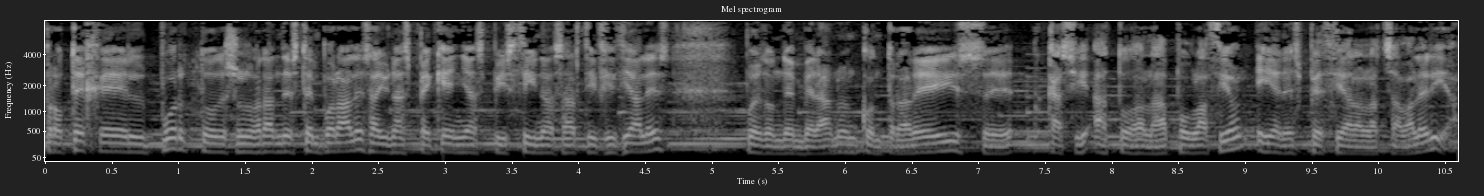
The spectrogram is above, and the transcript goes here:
protege el puerto de sus grandes temporales hay unas pequeñas piscinas artificiales pues donde en verano encontraréis eh, casi a toda la población y en especial a la chavalería.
